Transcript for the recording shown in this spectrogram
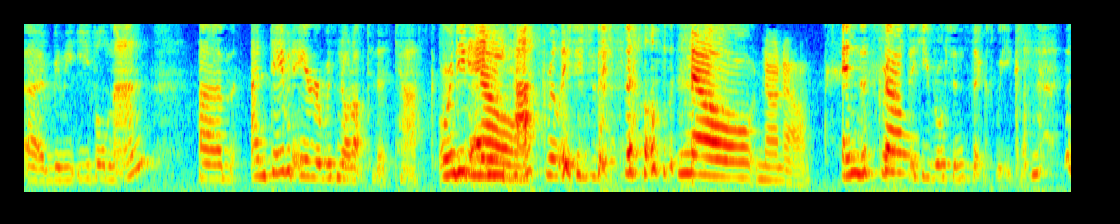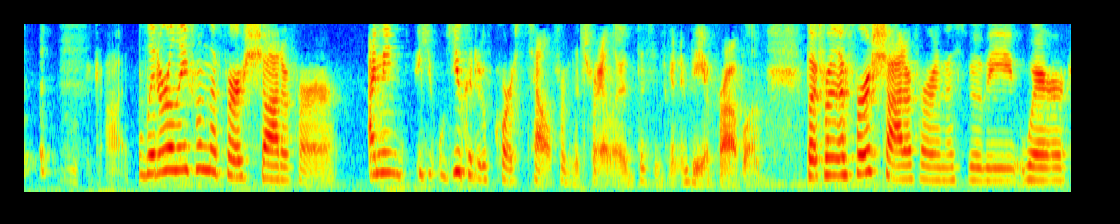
a really evil man. Um, and David Ayer was not up to this task, or indeed no. any task related to this film. No, no, no. In the script so, that he wrote in six weeks. oh my god. Literally from the first shot of her, I mean, you could of course tell from the trailer this is going to be a problem. But from the first shot of her in this movie where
